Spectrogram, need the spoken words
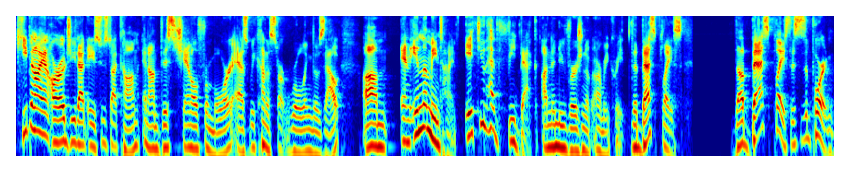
keep an eye on rog.asus.com and on this channel for more as we kind of start rolling those out. Um, and in the meantime, if you have feedback on the new version of Armoury Crate, the best place, the best place, this is important.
